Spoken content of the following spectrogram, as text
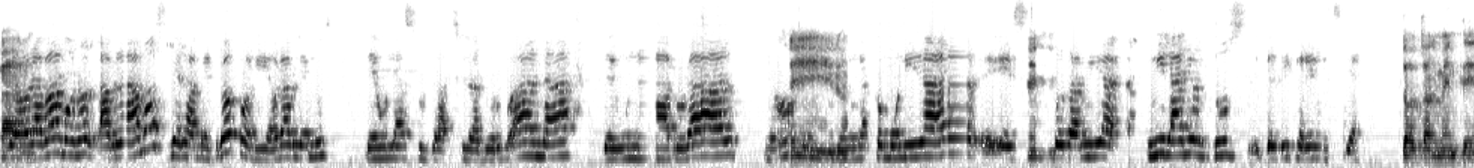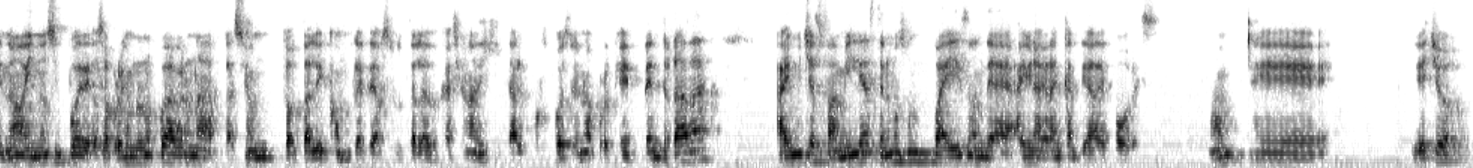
Y ahora vámonos, hablamos de la metrópoli, ahora hablemos de una ciudad, ciudad urbana, de una rural, ¿no? de, una comunidad, es todavía mil años luz de diferencia. Totalmente, ¿no? Y no se puede, o sea, por ejemplo, no puede haber una adaptación total y completa y absoluta de la educación a digital, por supuesto, ¿no? Porque de entrada hay muchas familias, tenemos un país donde hay una gran cantidad de pobres, ¿no? Eh, de hecho,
